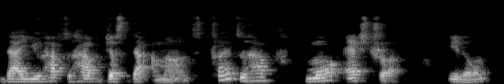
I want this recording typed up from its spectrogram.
that you have to have just that amount. Try to have more extra, you know,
